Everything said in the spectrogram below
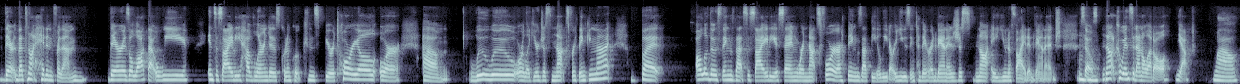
there that's not hidden for them. There is a lot that we in society have learned is quote unquote conspiratorial or um woo woo or like you're just nuts for thinking that. But all of those things that society is saying we're nuts for are things that the elite are using to their advantage, just not a unified advantage. Mm-hmm. So, not coincidental at all. Yeah. Wow.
